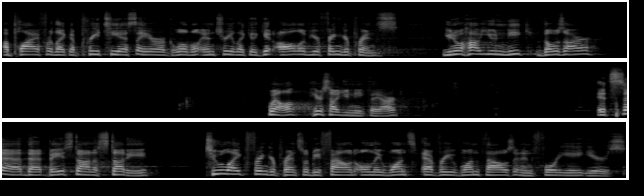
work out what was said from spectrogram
apply for like a pre TSA or a global entry, like get all of your fingerprints. You know how unique those are? Well, here's how unique they are. It's said that based on a study, two like fingerprints would be found only once every 1,048 years.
